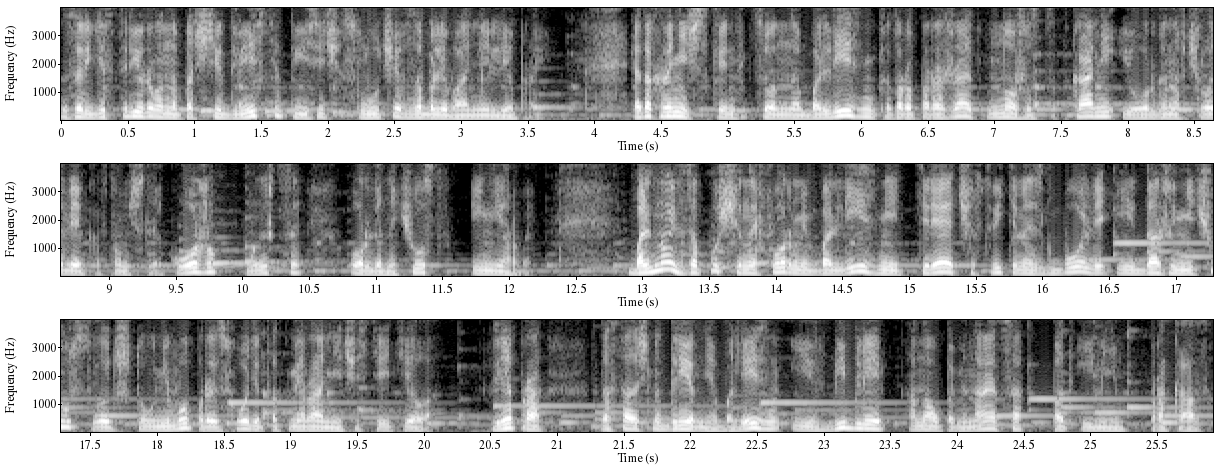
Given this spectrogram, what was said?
зарегистрировано почти 200 тысяч случаев заболевания лепрой. Это хроническая инфекционная болезнь, которая поражает множество тканей и органов человека, в том числе кожу, мышцы, органы чувств и нервы. Больной в запущенной форме болезни теряет чувствительность к боли и даже не чувствует, что у него происходит отмирание частей тела. Лепра – достаточно древняя болезнь, и в Библии она упоминается под именем проказа.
